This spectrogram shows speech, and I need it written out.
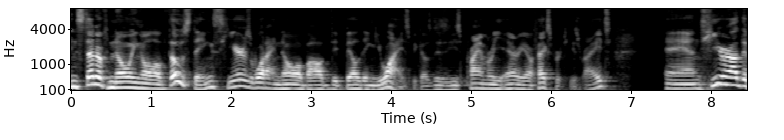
instead of knowing all of those things, here's what I know about the building UIs, because this is his primary area of expertise, right? And here are the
